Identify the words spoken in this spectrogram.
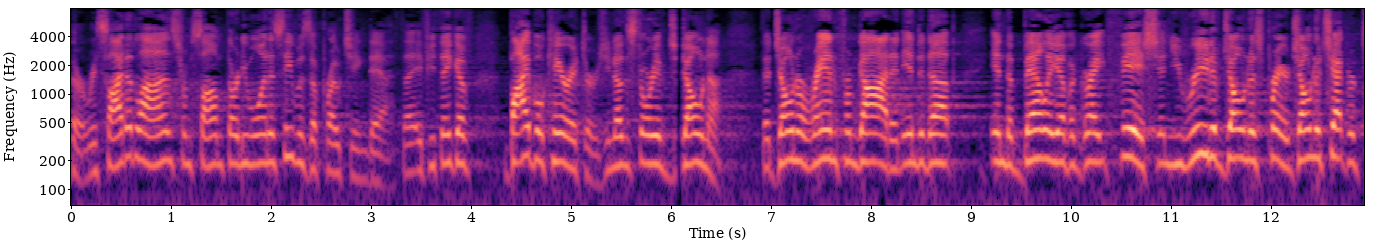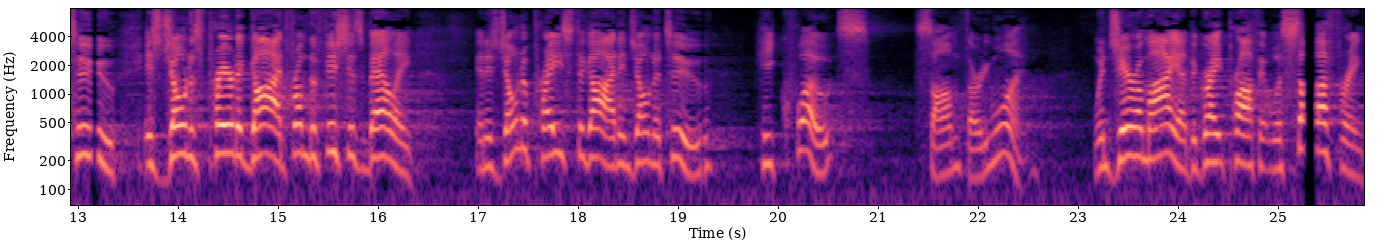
recited lines from Psalm 31 as he was approaching death. Uh, if you think of Bible characters, you know the story of Jonah, that Jonah ran from God and ended up in the belly of a great fish. And you read of Jonah's prayer. Jonah chapter 2 is Jonah's prayer to God from the fish's belly. And as Jonah prays to God in Jonah 2, he quotes Psalm 31. When Jeremiah, the great prophet, was suffering,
